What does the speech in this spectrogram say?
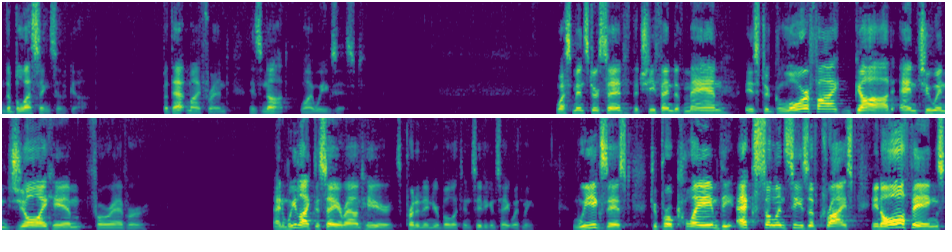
the blessings of God. But that, my friend, is not why we exist. Westminster said, The chief end of man is to glorify God and to enjoy Him forever. And we like to say around here, it's printed in your bulletin, see if you can say it with me. We exist to proclaim the excellencies of Christ in all things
